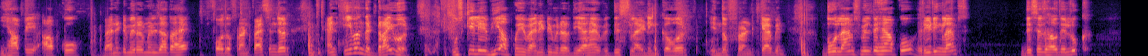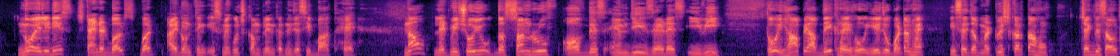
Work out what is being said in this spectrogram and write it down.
यहाँ पे आपको वैनिटी मिरर मिल जाता है for the front passenger and even the driver उसके लिए भी आपको ये वैनिटी मिरर दिया है with this sliding cover in the front cabin दो लैंप्स मिलते हैं आपको reading lamps this is how they look no LEDs standard bulb but I don't think इसमें कुछ कंप्लेन करने जैसी बात है. Now let me show you the sun roof of this M G Z S EV तो यहाँ पे आप देख रहे हो, ये जो बटन है, इसे जब मैं ट्विस्ट करता हूँ चेक दिस आउट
